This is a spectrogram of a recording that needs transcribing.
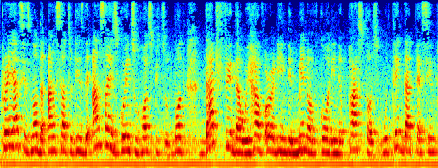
Prayers is not the answer to this. The answer is going to hospital but that faith that we have already in the men of god in the pastors will take that person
